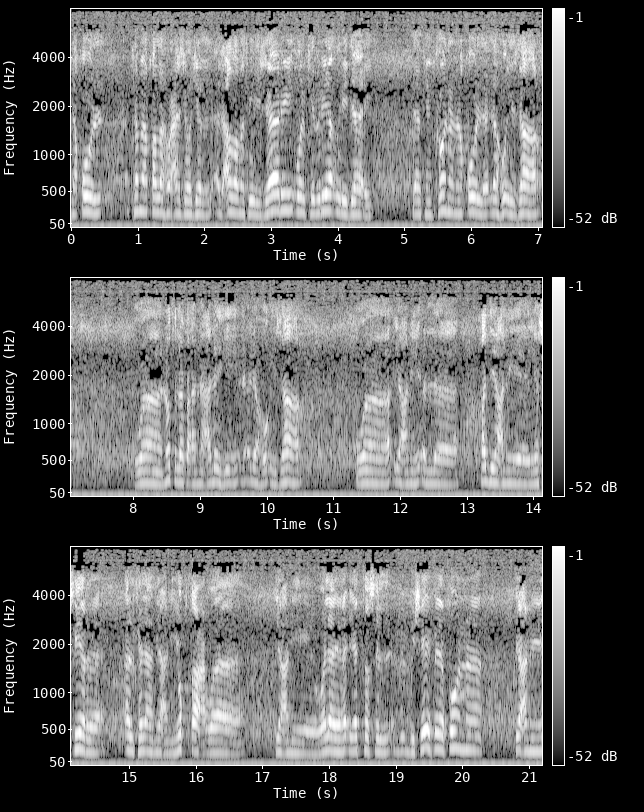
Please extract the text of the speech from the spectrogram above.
نقول كما قال الله عز وجل العظمة إزاري والكبرياء ردائي. لكن كوننا نقول له إزار ونطلق أن عليه له إزار ويعني قد يعني يصير الكلام يعني يقطع و يعني ولا يتصل بشيء فيكون يعني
